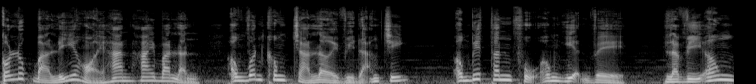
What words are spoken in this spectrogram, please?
Có lúc bà Lý hỏi han hai ba lần, ông vẫn không trả lời vì đáng trí. Ông biết thân phụ ông hiện về là vì ông,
